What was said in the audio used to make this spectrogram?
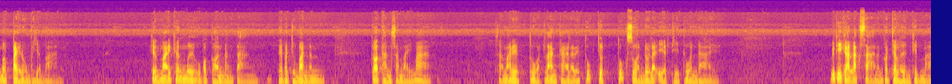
เมื่อไปโรงพยาบาล เครื่องไม้เครื่องมืออุปกรณ์ต่างๆ ในปัจจุบันนั้นก็ทันสมัยมาก สามารถจะตรวจร่างกายและได้ทุกจุดทุกส่วนโดยละเอียดถี่ถ้วนได้ วิธีการรักษานั้นก็เจริญขึ้นมา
